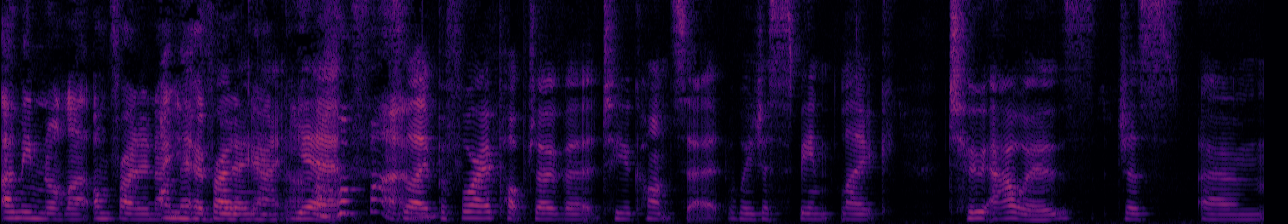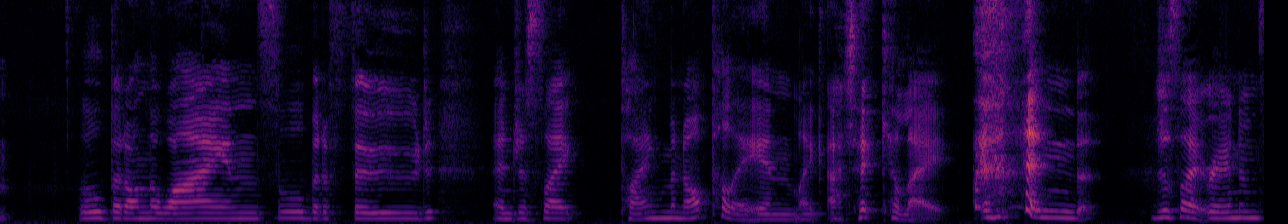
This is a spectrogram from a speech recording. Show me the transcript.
I mean, not like on Friday night. on that Friday game night, yeah. Oh, fun. So like before I popped over to your concert, we just spent like two hours just um, a little bit on the wines, a little bit of food, and just like playing Monopoly and like articulate and just like random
